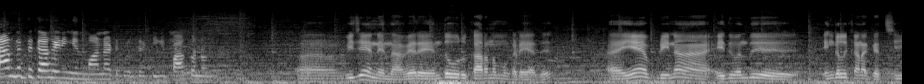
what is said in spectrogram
காரணத்துக்காக நீங்க இந்த மாநாட்டுக்கு வந்திருக்கீங்க? பார்க்கணும். விஜய் அண்ணன் தான். வேறு எந்த ஒரு காரணமும் கிடையாது. ஏன் அப்படின்னா இது வந்து எங்களுக்கான கட்சி.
